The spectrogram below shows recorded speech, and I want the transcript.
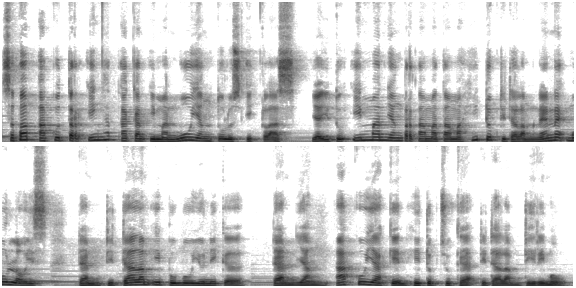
Sebab aku teringat akan imanmu yang tulus ikhlas, yaitu iman yang pertama-tama hidup di dalam nenekmu Lois dan di dalam ibumu Yunike, dan yang aku yakin hidup juga di dalam dirimu.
